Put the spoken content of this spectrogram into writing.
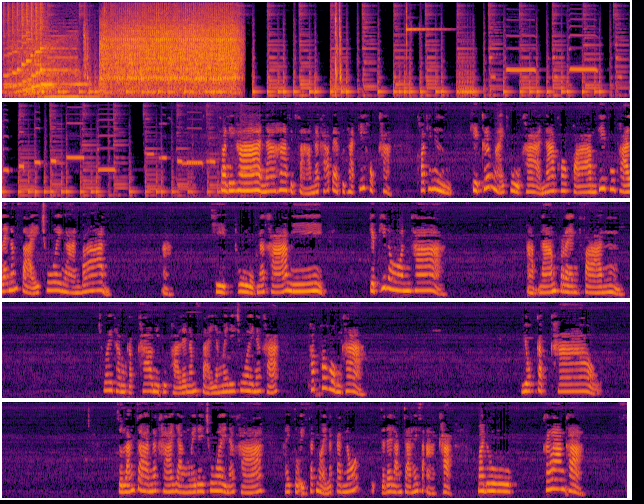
สวัสดีค่ะ หน้า 53 นะคะ แบบฝึกหัดที่ 6 ค่ะ ข้อที่ 1 ขีดเครื่องหมายถูกค่ะ หน้าข้อความที่ผู้พาและน้ำใสช่วยงานบ้าน อะ ขีดถูกนะคะ มี เก็บที่นอนค่ะ อาบน้ำแปรงฟัน ช่วยทำกับข้าวในภูผาและน้ำใสยังไม่ได้ช่วยนะคะ พับผ้าห่มค่ะ ยกกับข้าว ส่วนล้างจานนะคะยังไม่ได้ช่วยนะคะ ให้ตัวอีกสักหน่อยละกันเนาะจะได้ล้างจานให้สะอาดค่ะ มาดูข้างล่างค่ะ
